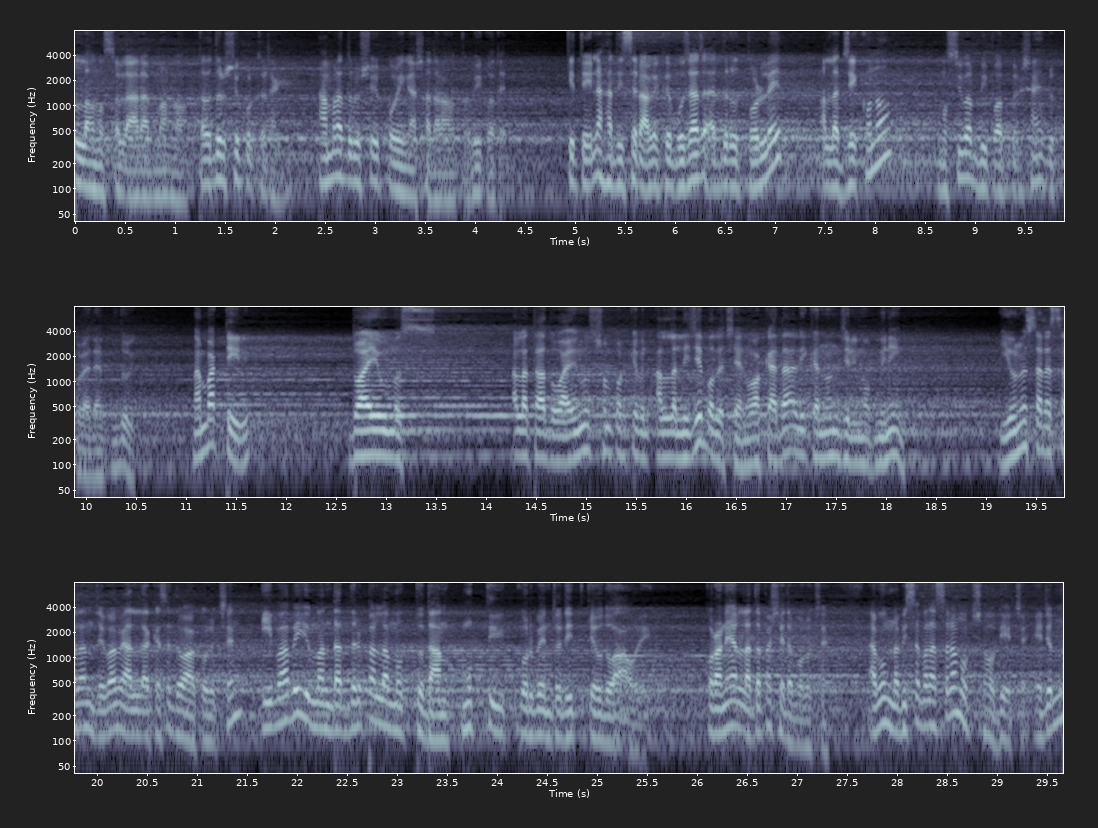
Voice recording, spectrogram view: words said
আল্লাহ সাল্লাহ আলম মোহাম্মদ তারা দুরুশরীফ পড়তে থাকে। আমরা দুরুশরীফ পড়ি না সাধারণত বিপদে। কিন্তু না হাদিসের আগেকে বোঝা যায় দূরত পড়লে আল্লাহ যে কোনো মুসিবত, বিপদ, পেরেশানি দূর করে দেন। দুই। নাম্বার তিন, দোয়া ইউনুস। আল্লাহ তা দোয়া ইউনুস সম্পর্কে আল্লাহ নিজে বলেছেন ওয়াকাদা আলিকা নুনজিল মিনিং ইউনুস আলাহিসাল্লাম যেভাবে আল্লাহর কাছে দোয়া করেছেন এইভাবেই ইমানদারদেরকে আল্লাহ মুক্ত দান, মুক্তি করবেন যদি কেউ দোয়া হয় কোরআনে আল্লাহ তাপা সেটা বলেছেন এবং নবী সাব আলাহিসাল্লাম উৎসাহ দিয়েছে। এই জন্য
